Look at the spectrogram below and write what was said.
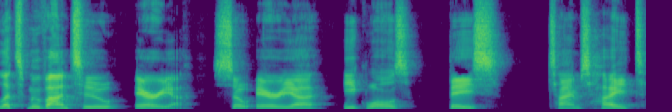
Let's move on to area. So area equals base times height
